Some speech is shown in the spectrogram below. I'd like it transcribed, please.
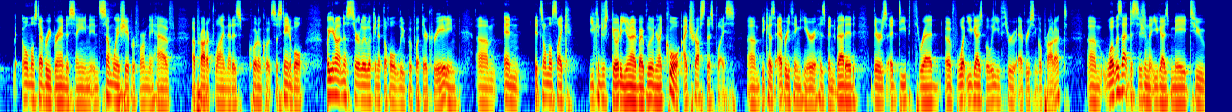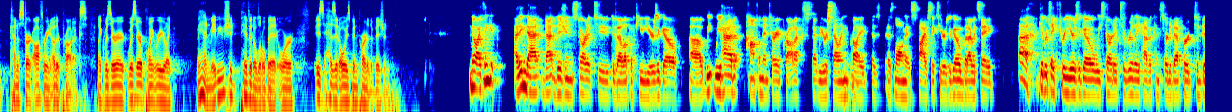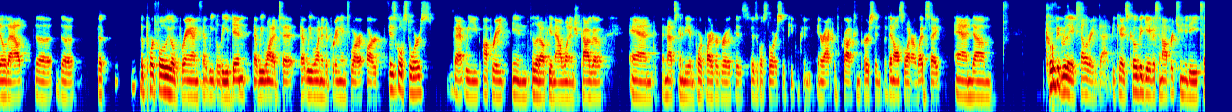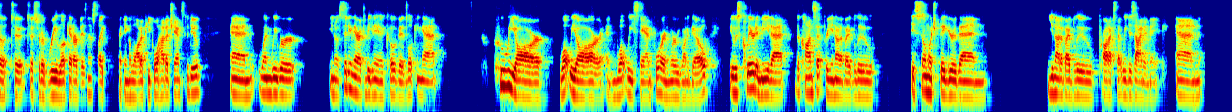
almost every brand is saying in some way, shape, or form they have a product line that is quote unquote sustainable, but you're not necessarily looking at the whole loop of what they're creating, um, and it's almost like you can just go to United by Blue and you're like, cool, I trust this place um, because everything here has been vetted. There's a deep thread of what you guys believe through every single product. Um, what was that decision that you guys made to kind of start offering other products? Like, was there was there a point where you're like, man, maybe we should pivot a little bit, or is has it always been part of the vision? No, I think it, I think that that vision started to develop a few years ago. Uh, we we had complementary products that we were selling probably as as long as five six years ago, but I would say uh, give or take three years ago, we started to really have a concerted effort to build out the the the the portfolio of brands that we believed in that we wanted to that we wanted to bring into our our physical stores that we operate in Philadelphia now, one in Chicago, and and that's going to be an important part of our growth is physical stores so people can interact with the products in person, but then also on our website. And um, COVID really accelerated that because COVID gave us an opportunity to, to, to sort of relook at our business, like I think a lot of people had a chance to do. And when we were, you know, sitting there at the beginning of COVID, looking at who we are, what we are, and what we stand for, and where we want to go, it was clear to me that the concept for United by Blue is so much bigger than United by Blue products that we design and make. And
